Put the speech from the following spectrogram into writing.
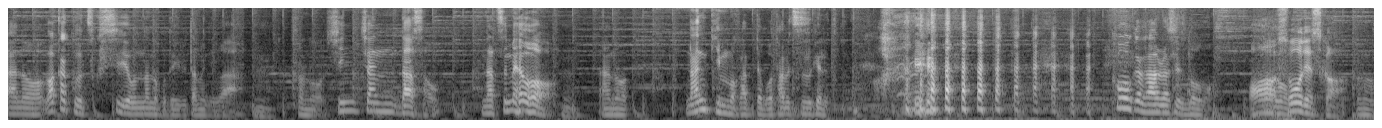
あの若く美しい女の子でいるためにはうん。そのシンチャンダーサを夏目を、うん。あの何斤も買ってこう食べ続けると。効果があるらしいですどうも、ああうんそうですか。うん。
